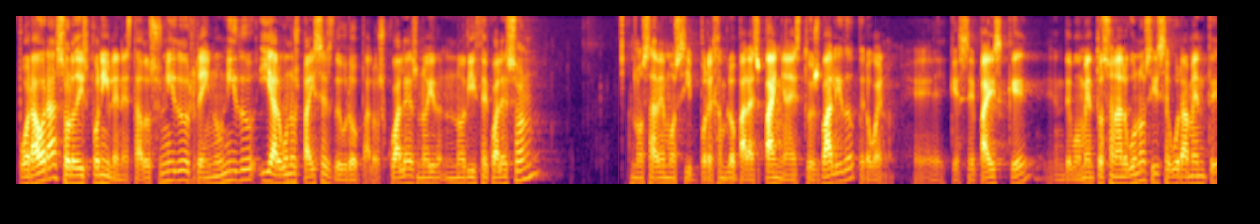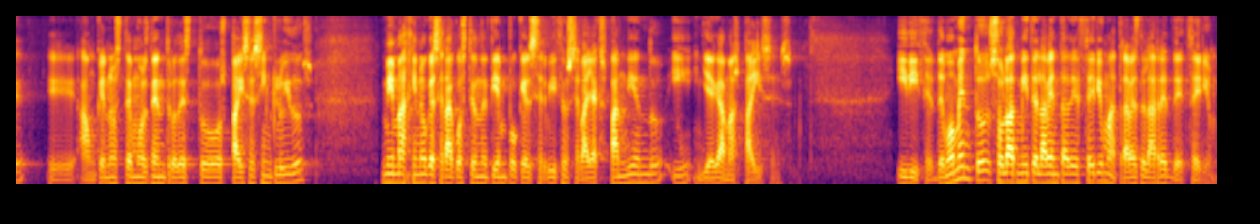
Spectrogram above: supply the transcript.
Por ahora solo disponible en Estados Unidos, Reino Unido y algunos países de Europa, los cuales no, no dice cuáles son, no sabemos si, por ejemplo, para España esto es válido, pero bueno, eh, que sepáis que de momento son algunos y seguramente, eh, aunque no estemos dentro de estos países incluidos, me imagino que será cuestión de tiempo que el servicio se vaya expandiendo y llegue a más países. Y dice, de momento solo admite la venta de Ethereum a través de la red de Ethereum.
